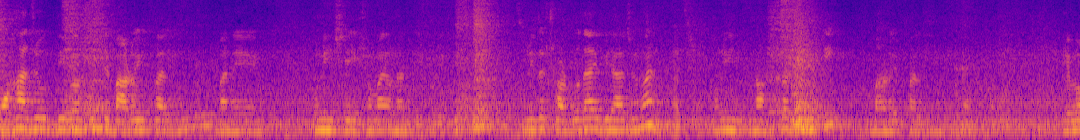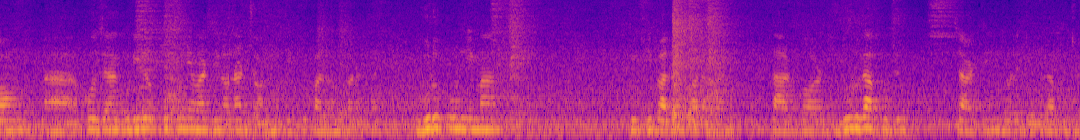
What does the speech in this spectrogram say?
মহাযোগ দিবস হচ্ছে বারোই ফাল্গুন মানে উনি সেই সময় ওনার দেহ রেখেছেন উনি তো সর্বদাই বিরাজমান আচ্ছা। উনি নশ্বর জয়ন্তী বারোই ফাল্গুন এবং আহ, কোজাগুড়ি লক্ষ্মী পূর্ণিমার দিন ওনার জন্মতিথি পালন করা হয়। গুরু পূর্ণিমা তিথি পালন করা হয়। তারপর দুর্গা পুজো চার দিন ধরে দুর্গা পুজো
